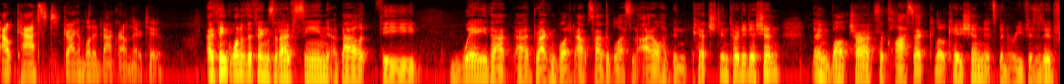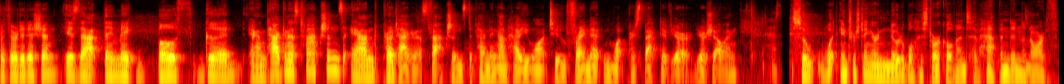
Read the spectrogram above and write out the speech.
outcast dragon-blooded background there too. I think one of the things that I've seen about the way that uh, Dragon Blooded Outside the Blessed Isle have been pitched in third edition, and while Cherak's a classic location, it's been revisited for third edition, is that they make both good antagonist factions and protagonist factions, depending on how you want to frame it and what perspective you're you're showing. So, what interesting or notable historical events have happened in the North?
